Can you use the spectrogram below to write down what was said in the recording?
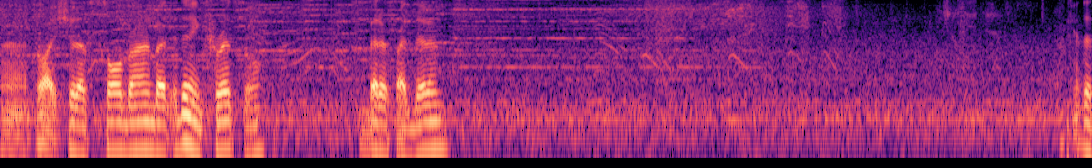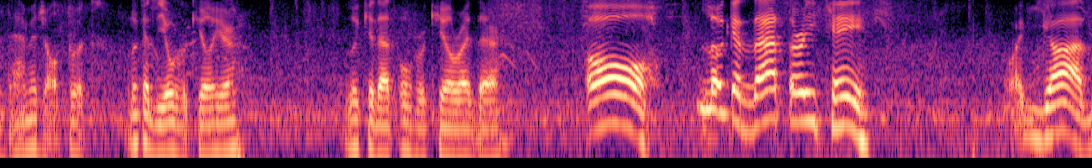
Uh, probably should have soul burn, but it didn't crit, so better if I didn't. The damage output. Look at the overkill here. Look at that overkill right there. Oh, look at that 30k. Oh my god.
